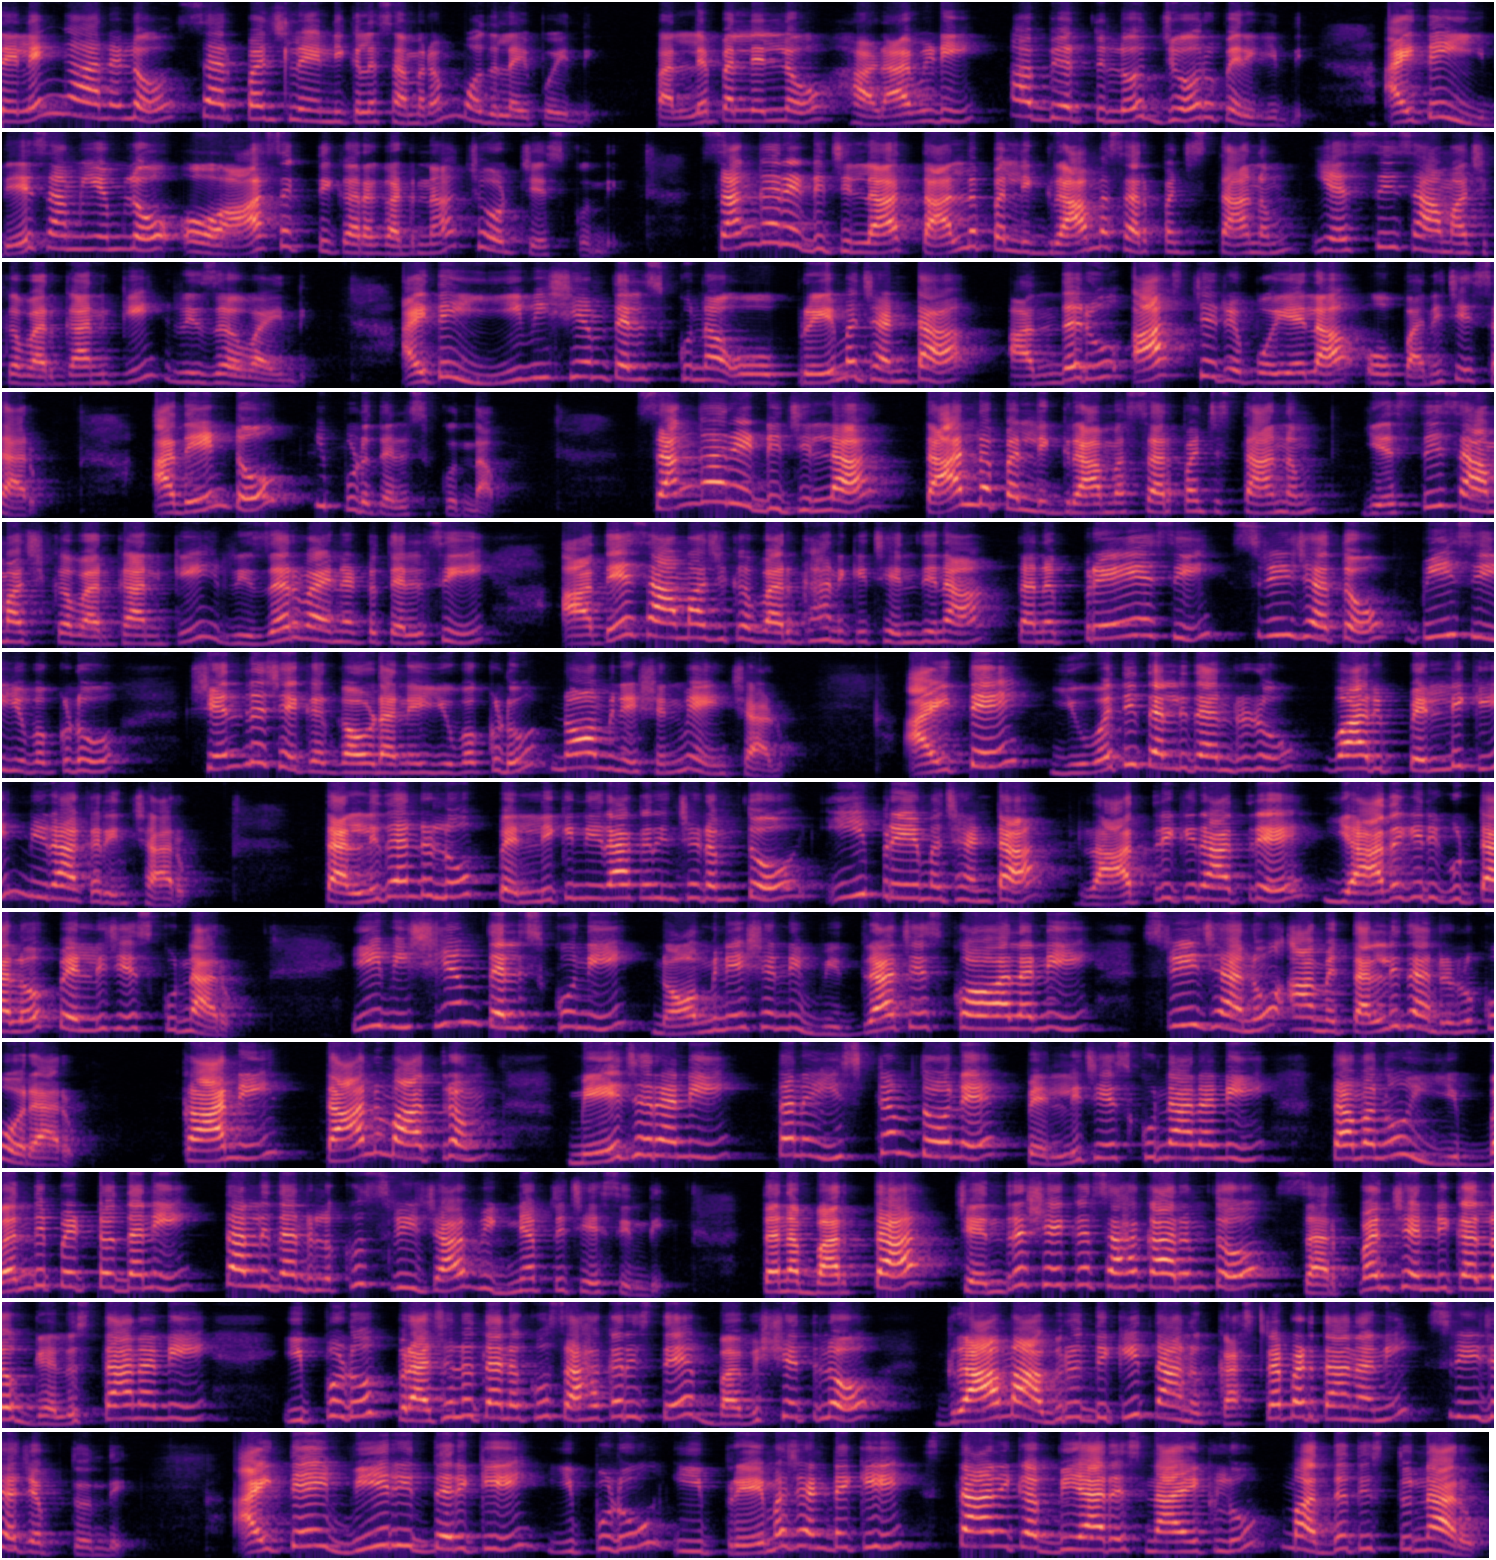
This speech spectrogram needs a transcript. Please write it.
తెలంగాణలో సర్పంచ్ల ఎన్నికల సమరం మొదలైపోయింది. పల్లె పల్లెల్లో హడావిడి అభ్యర్థుల్లో జోరు పెరిగింది. అయితే ఇదే సమయంలో ఓ ఆసక్తికర ఘటన చోటు చేసుకుంది. సంగారెడ్డి జిల్లా తాళ్ళపల్లి గ్రామ సర్పంచ్ స్థానం ఎస్సీ సామాజిక వర్గానికి రిజర్వ్ అయింది. అయితే ఈ విషయం తెలుసుకున్న ఓ ప్రేమ జంట అందరూ ఆశ్చర్యపోయేలా ఓ పని చేశారు. అదేంటో ఇప్పుడు తెలుసుకుందాం. సంగారెడ్డి జిల్లా తాళ్ళపల్లి గ్రామ సర్పంచ్ స్థానం ఎస్సీ సామాజిక వర్గానికి రిజర్వ్ అయినట్టు తెలిసి అదే సామాజిక వర్గానికి చెందిన తన ప్రేయసి శ్రీజతో బీసీ యువకుడు చంద్రశేఖర్ గౌడ్ అనే యువకుడు నామినేషన్ వేయించాడు. అయితే యువతి తల్లిదండ్రులు వారి పెళ్ళికి నిరాకరించారు. తల్లిదండ్రులు పెళ్ళికి నిరాకరించడంతో ఈ ప్రేమ జంట రాత్రికి రాత్రే యాదగిరి గుట్టలో పెళ్ళి చేసుకున్నారు. ఈ విషయం తెలుసుకుని నామినేషన్ని విత్డ్రా చేసుకోవాలని శ్రీజాను ఆమె తల్లిదండ్రులు కోరారు. కానీ తాను మాత్రం మేజర్ అని తన ఇష్టంతోనే పెళ్ళి చేసుకున్నానని తమను ఇబ్బంది పెట్టొద్దని తల్లిదండ్రులకు శ్రీజ విజ్ఞప్తి చేసింది. తన భర్త చంద్రశేఖర్ సహకారంతో సర్పంచ్ ఎన్నికల్లో గెలుస్తానని ఇప్పుడు ప్రజలు తనకు సహకరిస్తే భవిష్యత్తులో గ్రామ అభివృద్ధికి తాను కష్టపడతానని శ్రీజ చెప్తుంది. అయితే వీరిద్దరికి ఇప్పుడు ఈ ప్రేమ జంటకి స్థానిక బీఆర్ఎస్ నాయకులు మద్దతిస్తున్నారు.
